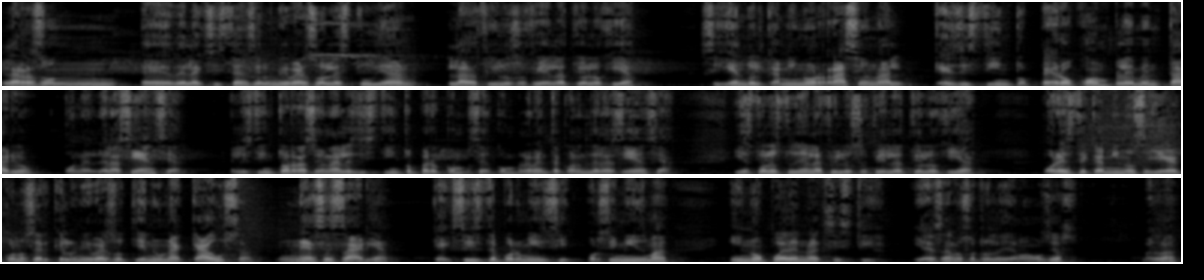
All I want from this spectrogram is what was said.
La razón eh, de la existencia del universo la estudian la filosofía y la teología, siguiendo el camino racional, que es distinto, pero complementario con el de la ciencia. El instinto racional es distinto, pero se complementa con el de la ciencia. Y esto lo estudian la filosofía y la teología. Por este camino se llega a conocer que el universo tiene una causa necesaria que existe por sí misma y no puede no existir. Y a esa nosotros le llamamos Dios, ¿verdad?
